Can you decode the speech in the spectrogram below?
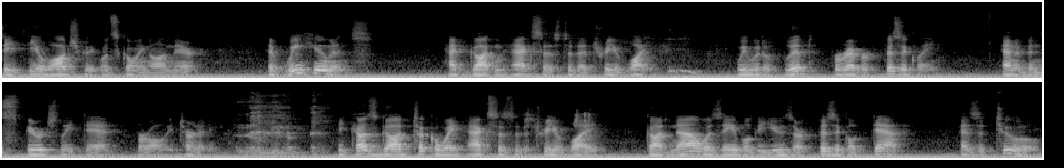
see theologically what's going on there. If we humans had gotten access to that tree of life, we would have lived forever physically and have been spiritually dead for all eternity. Because God took away access to the tree of life, God now was able to use our physical death as a tool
